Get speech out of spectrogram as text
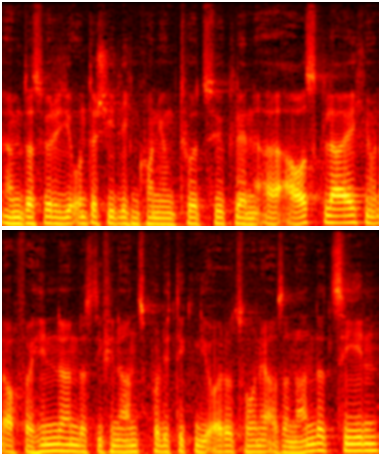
Mhm. Ähm, das würde die unterschiedlichen Konjunkturzyklen äh, ausgleichen und auch verhindern, dass die Finanzpolitiken die Eurozone auseinanderziehen.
